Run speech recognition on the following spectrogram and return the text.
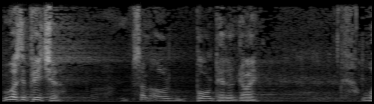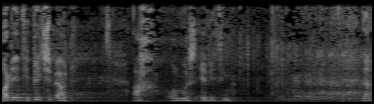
Who was the preacher? Some old bald headed guy. What did he preach about? Ah, almost everything. yeah.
